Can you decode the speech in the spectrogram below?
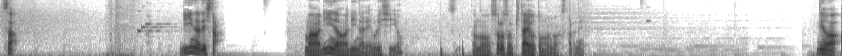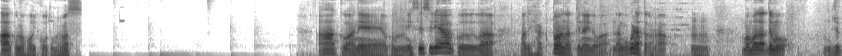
さあ、リーナでした。まあ、リーナはリーナで嬉しいよ。あの、そろそろ鍛えようと思いますからね。では、アークの方行こうと思います。アークはね、うん、SS レアアークは、あと100%なってないのが何個ぐらいあったかな。うん。まあ、まだでも、10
